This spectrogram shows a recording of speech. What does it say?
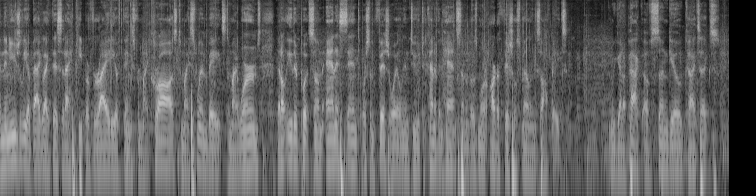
And then usually a bag like this that I keep a variety of things from my craws to my swim baits to my worms that I'll either put some anise scent or some fish oil into to kind of enhance some of those more artificial smelling soft baits. we got a pack of Sungill Keitech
